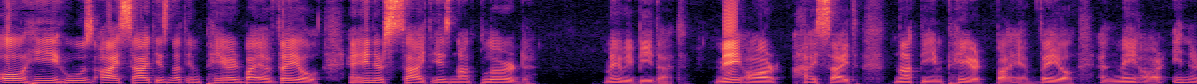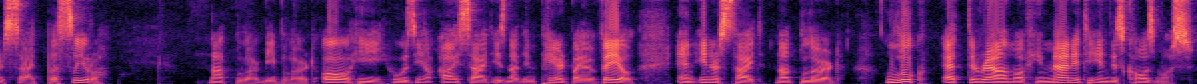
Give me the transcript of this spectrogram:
O he whose eyesight is not impaired by a veil and inner sight is not blurred. May we be that. May our eyesight not be impaired by a veil, and may our inner sight, basira, not blur, be blurred. Oh, he whose eyesight is not impaired by a veil, and inner sight not blurred. Look at the realm of humanity in this cosmos.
